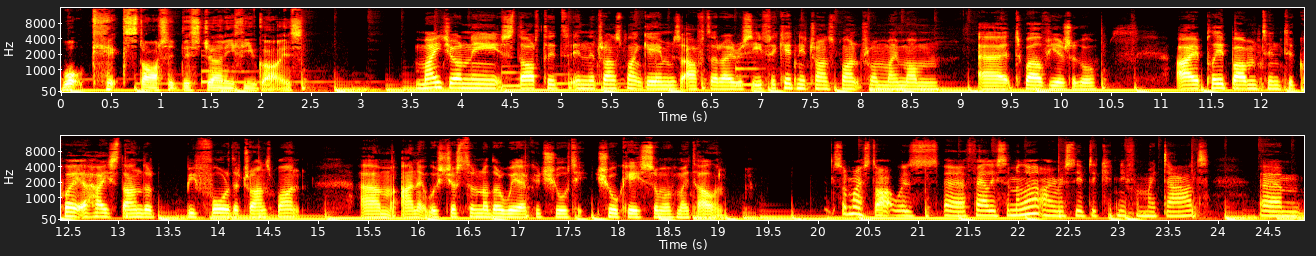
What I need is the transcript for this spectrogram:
what kick started this journey for you guys? My journey started in the transplant games after I received a kidney transplant from my mum uh, 12 years ago. I played badminton to quite a high standard before the transplant, um, and it was just another way I could show t- showcase some of my talent. So, my start was uh, fairly similar. I received a kidney from my dad um,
